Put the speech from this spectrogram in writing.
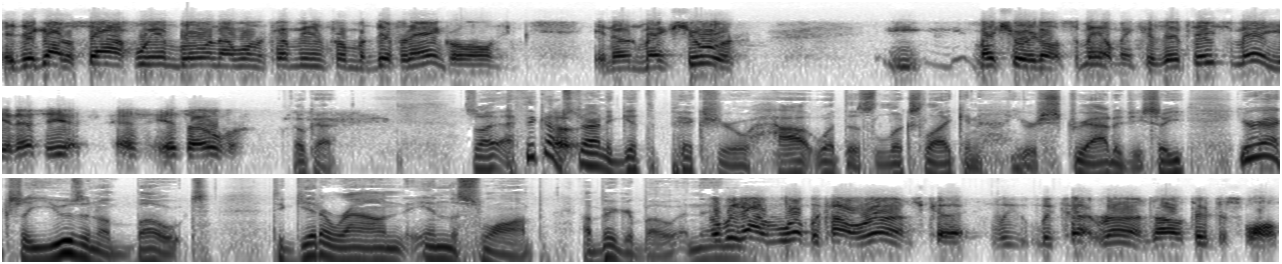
if they got a south wind blowing, I want to come in from a different angle on it. You know, to make sure make sure they don't smell me because if they smell you, that's it. That's, it's over. Okay. So I, I think I'm oh. starting to get the picture of how what this looks like and your strategy. So you, you're actually using a boat to get around in the swamp, a bigger boat, and then But we have what we call runs cut. We we cut runs all through the swamp.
